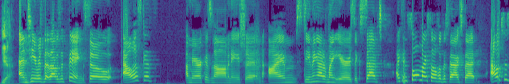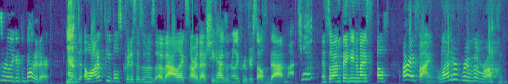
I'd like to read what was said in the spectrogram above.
yeah, And here was that that was a thing. So Alex gets America's nomination. I'm steaming out of my ears, except I console myself with the fact that Alex is a really good competitor. Yeah. And a lot of people's criticisms of Alex are that she hasn't really proved herself that much. What? And so I'm thinking to myself, all right, fine, let her prove them wrong.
